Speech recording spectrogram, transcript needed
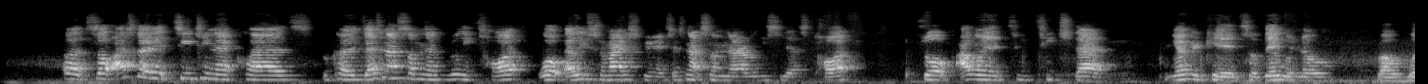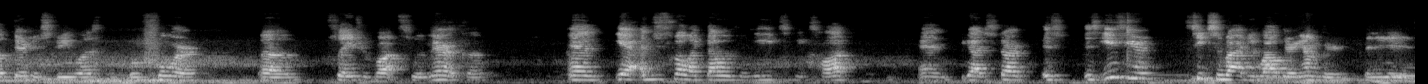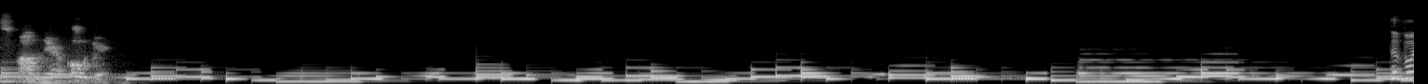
Uh, so I started teaching that class because that's not something that's really taught. Well, at least from my experience, that's not something that I really see that's taught. So I wanted to teach that younger kids so they would know about what their history was before uh, slaves were brought to America. And yeah, I just felt like that was a need to be taught. And you gotta start. It's it's easier to teach somebody while they're younger than it is while they're older.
